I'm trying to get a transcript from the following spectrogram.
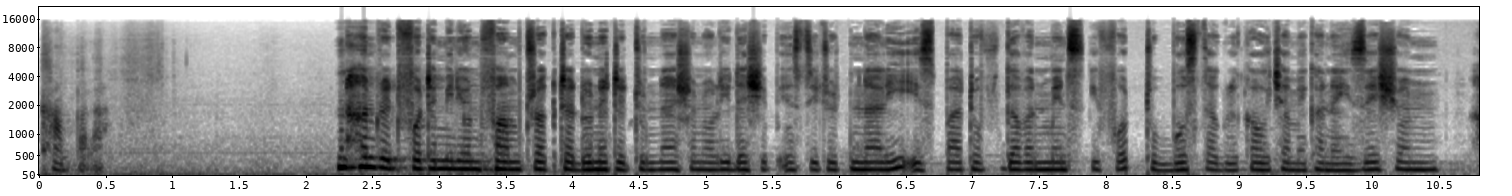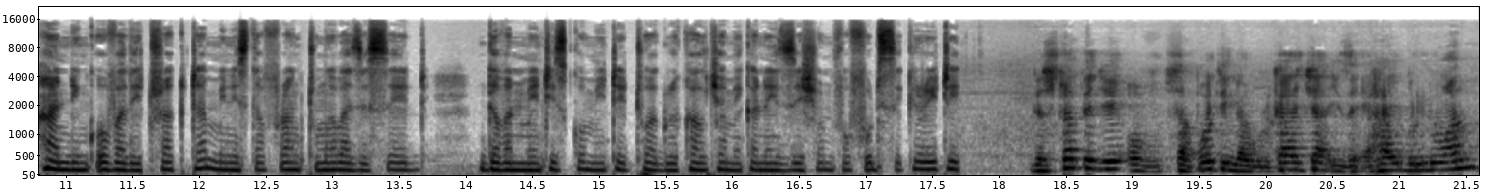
Kampala. 140 million farm tractor donated to National Leadership Institute NALI is part of government's effort to boost agriculture mechanization. Handing over the tractor, Minister Frank Tumwebaze said government is committed to agriculture mechanization for food security. The strategy of supporting agriculture is a hybrid one.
